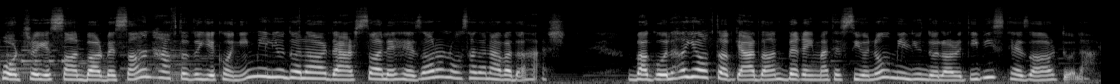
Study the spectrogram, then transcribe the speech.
پورتری سان باربسان 71.5 میلیون دلار در سال 1998 و گلهای آفتابگردان به قیمت 39 میلیون دلار و 200 هزار دلار.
